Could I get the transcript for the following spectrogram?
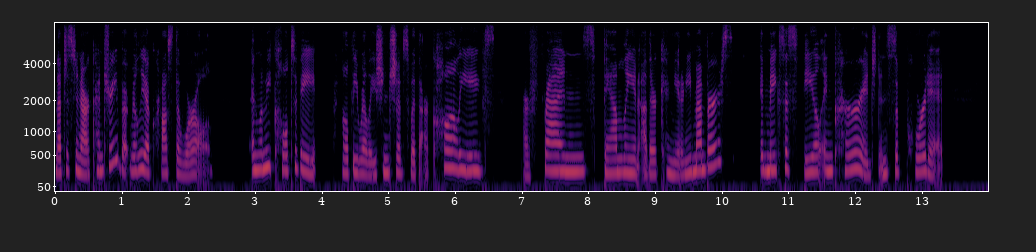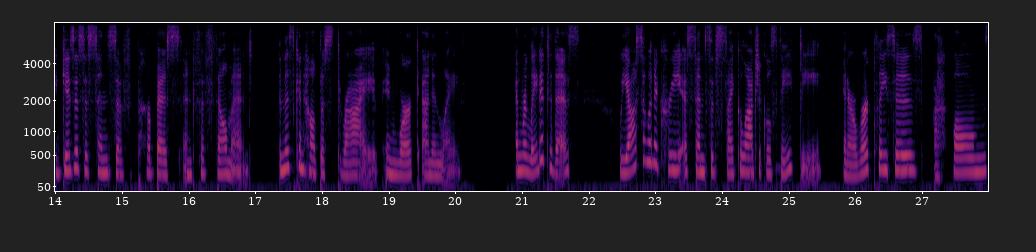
not just in our country, but really across the world. And when we cultivate healthy relationships with our colleagues, our friends, family, and other community members, it mm-hmm. makes us feel encouraged and supported. It gives us a sense of purpose and fulfillment. And this can help us thrive in work and in life. And related to this, we also want to create a sense of psychological safety in our workplaces, our homes,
